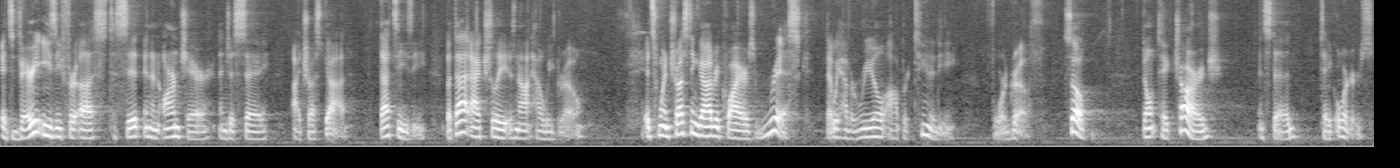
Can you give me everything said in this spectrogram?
It's very easy for us to sit in an armchair and just say, I trust God. That's easy. But that actually is not how we grow. It's when trusting God requires risk that we have a real opportunity for growth. So, don't take charge, instead, take orders.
